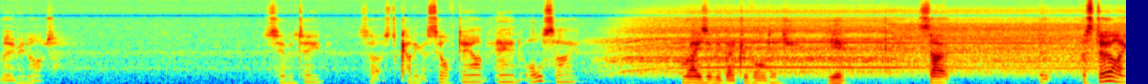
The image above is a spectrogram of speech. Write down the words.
maybe not. 17. So it's cutting itself down and also raising the battery voltage. Yeah. So the the Sterling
